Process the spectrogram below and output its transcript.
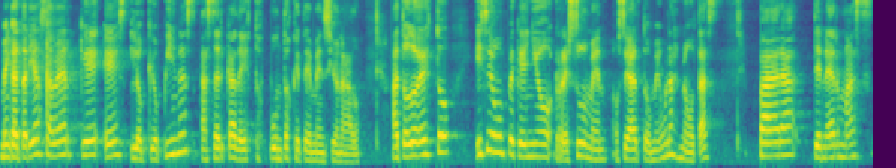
Me encantaría saber qué es lo que opinas acerca de estos puntos que te he mencionado. A todo esto hice un pequeño resumen, o sea, tomé unas notas para tener más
